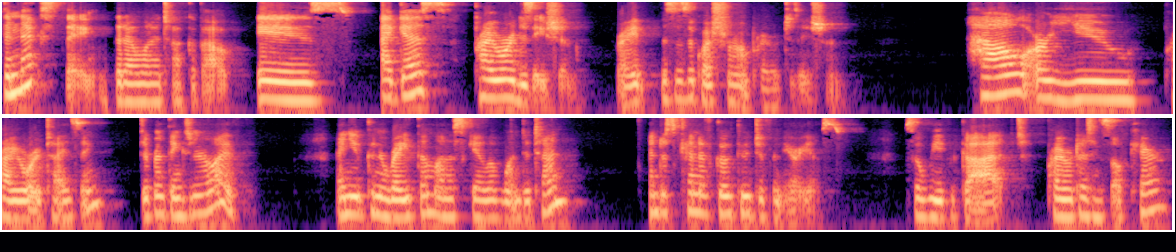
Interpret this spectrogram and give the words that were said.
The next thing that I want to talk about is, I guess, prioritization, right? This is a question around prioritization. How are you prioritizing different things in your life? And you can rate them on a scale of one to 10 and just kind of go through different areas. So we've got prioritizing self care,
